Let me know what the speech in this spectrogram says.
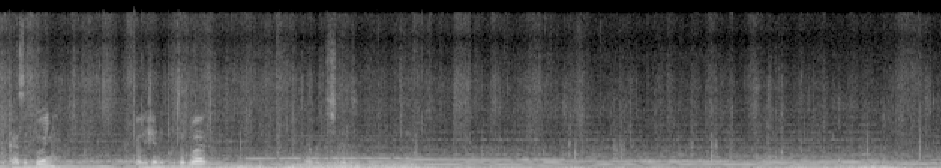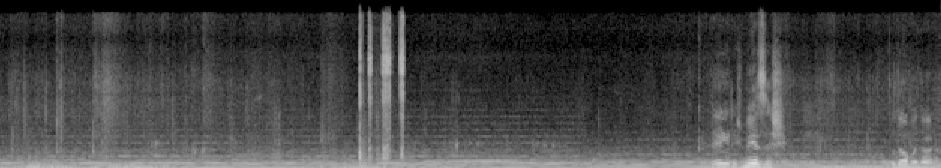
Para casa de banho. Papel higiênico por todo lado. É uma tristeza. presas, tudo ao abandono.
